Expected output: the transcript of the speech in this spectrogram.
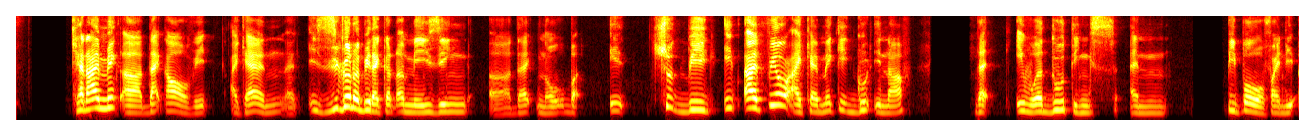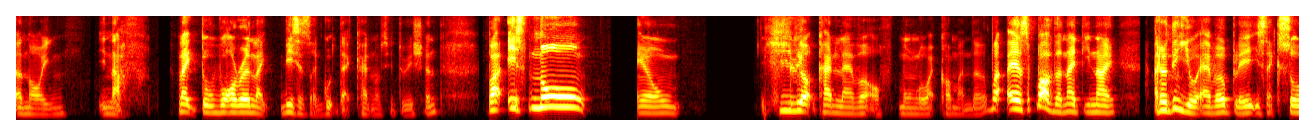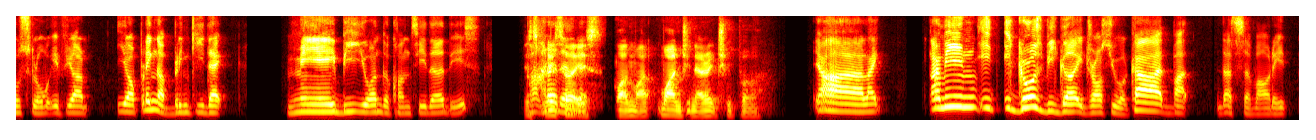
Can I make a deck out of it? I can. And Is it gonna be like an amazing uh deck? No, but it should be. It I feel I can make it good enough that it will do things and people will find it annoying enough. Like to warrant like this is a good deck kind of situation. But it's no, you know, Heliod kind level of Mono White Commander. But as part of the 99, I don't think you'll ever play. It's like so slow. If you're you're playing a Blinky deck, maybe you want to consider this. This Other than Tracer that- is one, one one generic cheaper. Yeah, like I mean, it, it grows bigger, it draws you a card, but that's about it.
